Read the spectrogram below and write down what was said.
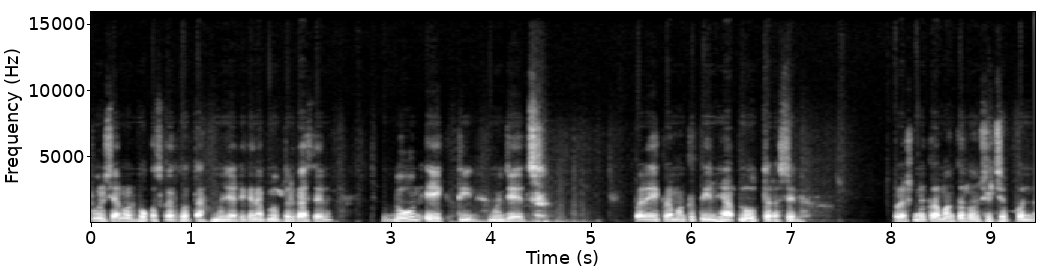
पुरुषांवर फोकस करत होता. म्हणजे या ठिकाणी आपलं उत्तर काय असेल? दोन एक तीन. म्हणजेच पर्याय क्रमांक तीन हे आपलं उत्तर असेल. प्रश्न क्रमांक दोनशे छप्पन्न.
